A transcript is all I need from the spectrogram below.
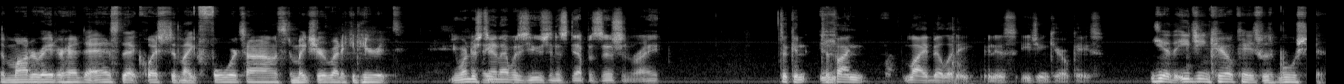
The moderator had to ask that question like four times to make sure everybody could hear it. You understand that was used in his deposition, right? to con- to Ye- find liability in his E. Jean Carroll case. Yeah, the E. Jean Carroll case was bullshit.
